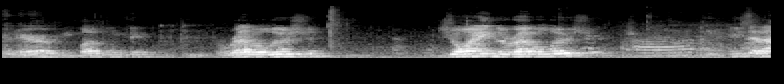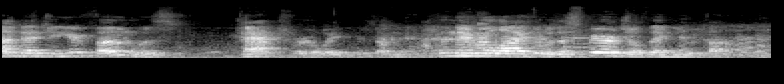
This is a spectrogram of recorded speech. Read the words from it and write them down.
an Arab and Muslim kingdom, revolution." join the revolution? He said, I bet you your phone was tapped for a week or something. Then they realized it was a spiritual thing you were talking about.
